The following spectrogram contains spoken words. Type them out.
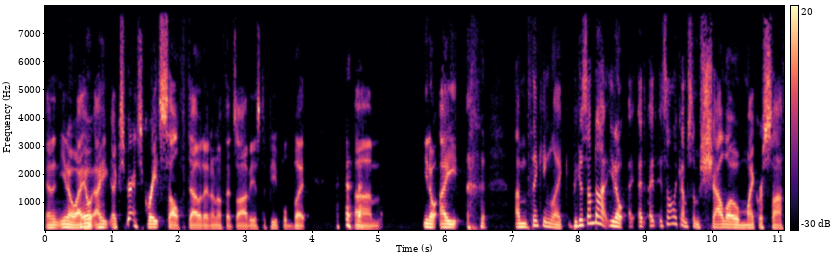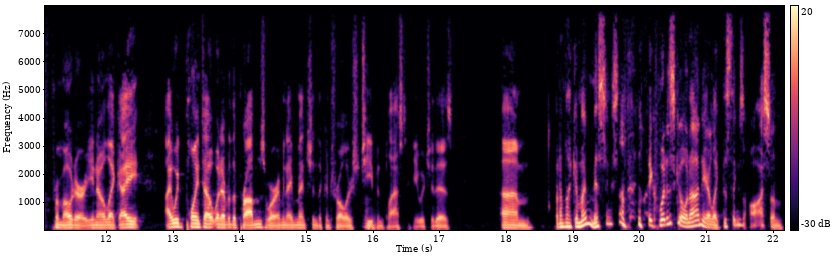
And, you know, mm-hmm. I, I experienced great self doubt. I don't know if that's obvious to people, but, um, you know, I, I'm thinking like because I'm not, you know, I, I, it's not like I'm some shallow Microsoft promoter. You know, like I I would point out whatever the problems were. I mean, I mentioned the controller's cheap mm-hmm. and plasticky, which it is. Um, but I'm like, am I missing something? like, what is going on here? Like, this thing's awesome.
